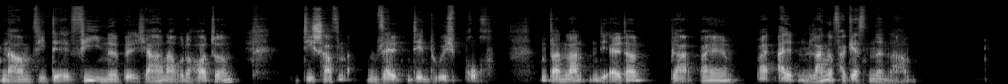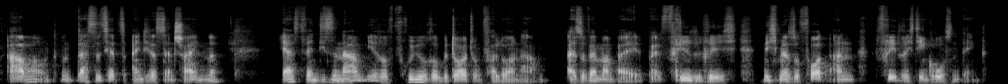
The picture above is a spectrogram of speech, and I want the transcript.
Namen wie Delfine, Biljana oder Hotte, die schaffen selten den Durchbruch. Und dann landen die Eltern ja, bei, bei alten, lange vergessenen Namen. Aber, und, und das ist jetzt eigentlich das Entscheidende, erst wenn diese Namen ihre frühere Bedeutung verloren haben. Also wenn man bei, bei Friedrich nicht mehr sofort an Friedrich den Großen denkt.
